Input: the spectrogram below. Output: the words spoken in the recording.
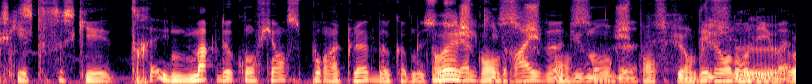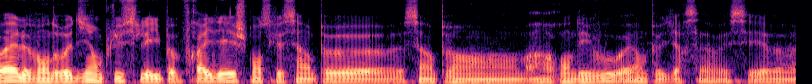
Ce qui est, ce qui est très- une marque de confiance pour un club comme le social Ouais, je pense, qui drive je pense, du monde Je pense dès plus, le vendredi. le, ouais. ouais, le vendredi, en plus, les Hip Hop Friday, je pense que c'est un peu, euh, c'est un peu un, un rendez-vous, ouais, on peut dire ça. Ouais, c'est, euh,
